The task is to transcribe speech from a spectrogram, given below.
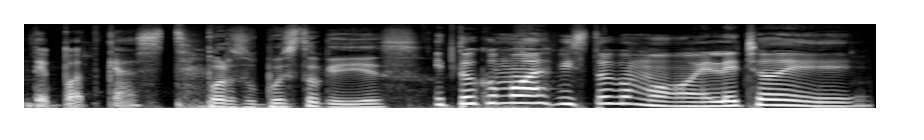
de podcast. Por supuesto que yes. ¿Y tú cómo has visto como el hecho de,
